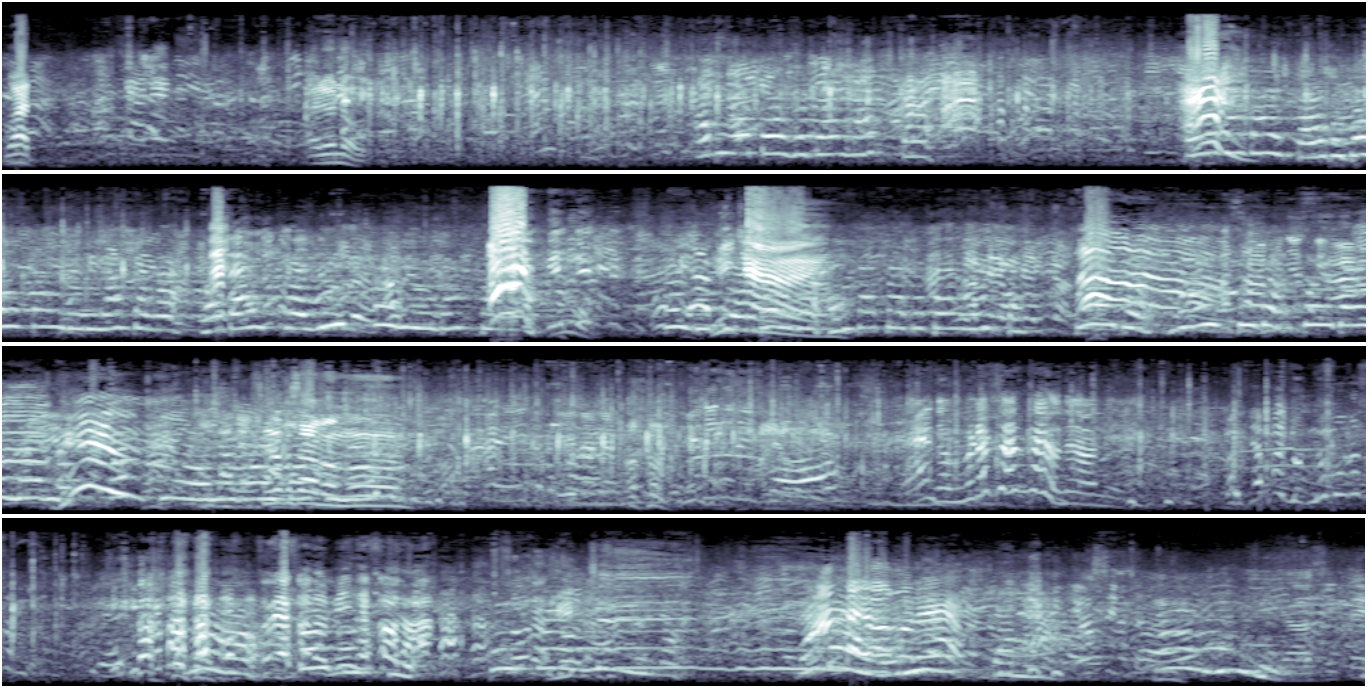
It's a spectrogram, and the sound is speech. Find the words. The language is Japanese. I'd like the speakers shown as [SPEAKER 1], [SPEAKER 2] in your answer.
[SPEAKER 1] What? I don't know.
[SPEAKER 2] Nika! Sino kasama mo? 아, 너무나 싼가요, 네, 언니. 야, 너무나 싼가? 太鼓有志会の皆様、本日はどうもありがとうございました。どうぞもう一度相談のよろしくお願いし
[SPEAKER 1] Sino
[SPEAKER 2] ます。
[SPEAKER 1] kasama mo?
[SPEAKER 3] Eh, Nomura さんだよね、あね。やっぱり野村さんだ。そりゃそうだ、みんなそうだ。
[SPEAKER 2] なんだよ、これ。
